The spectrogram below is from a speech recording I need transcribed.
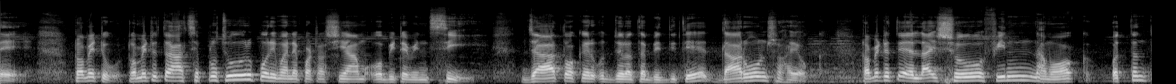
দেয়। টমেটো, টমেটোতে আছে প্রচুর পরিমাণে পটাশিয়াম ও ভিটামিন সি যা ত্বকের উজ্জ্বলতা বৃদ্ধিতে দারুণ সহায়ক। টমেটোতে লাইসোফিন নামক অত্যন্ত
